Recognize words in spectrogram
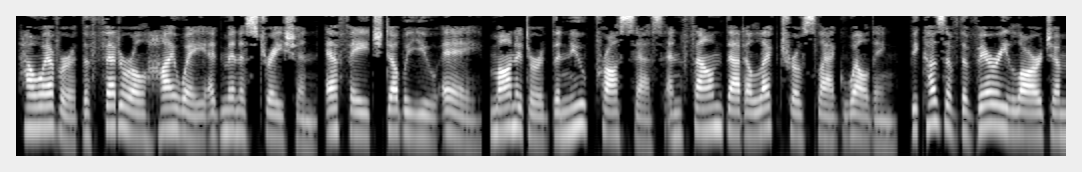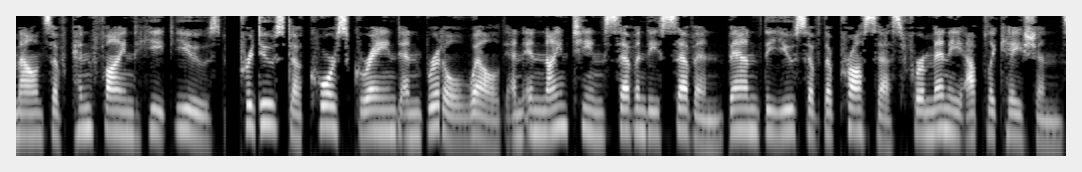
However, the Federal Highway Administration (FHWA) monitored the new process and found that electroslag welding, because of the very large amounts of confined heat used, produced a coarse-grained and brittle weld and in 1977 banned the use of the process for many applications.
